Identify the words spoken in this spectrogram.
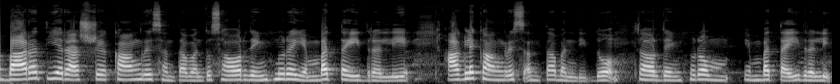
ಭಾರತೀಯ ರಾಷ್ಟ್ರೀಯ ಕಾಂಗ್ರೆಸ್ ಅಂತ ಬಂತು. ಸಾವಿರದ ಎಂಟುನೂರ ಎಂಬತ್ತೈದರಲ್ಲಿ ಆಗಲೇ ಕಾಂಗ್ರೆಸ್ ಅಂತ ಬಂದಿದ್ದು. ಸಾವಿರದ ಎಂಟುನೂರ ಎಂಬತ್ತೈದರಲ್ಲಿ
